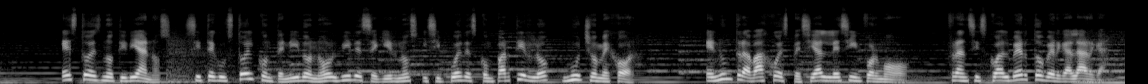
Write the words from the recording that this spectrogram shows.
Esto es Notidianos, si te gustó el contenido no olvides seguirnos y si puedes compartirlo, mucho mejor. En un trabajo especial les informó Francisco Alberto Vergalarga.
